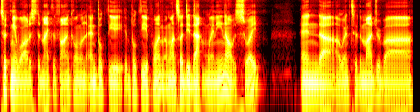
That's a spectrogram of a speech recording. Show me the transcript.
took me a while just to make the phone call and, and book the book the appointment. Once I did that and went in, I was sweet. And uh, I went to the Mudgeeraba.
